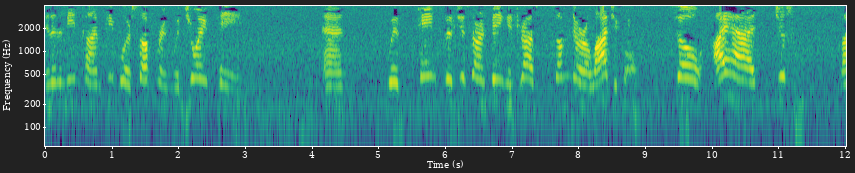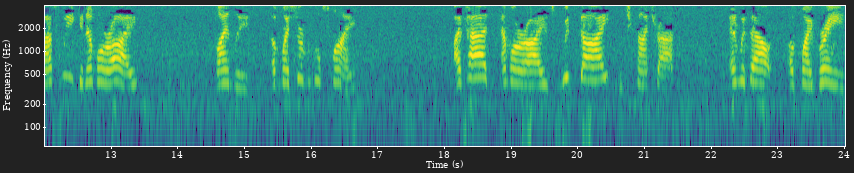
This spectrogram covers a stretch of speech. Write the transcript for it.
And in the meantime, people are suffering with joint pain and with pains that just aren't being addressed, some neurological. So I had just last week an MRI, finally, of my cervical spine. I've had MRIs with dye, which contrast, and without of my brain,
